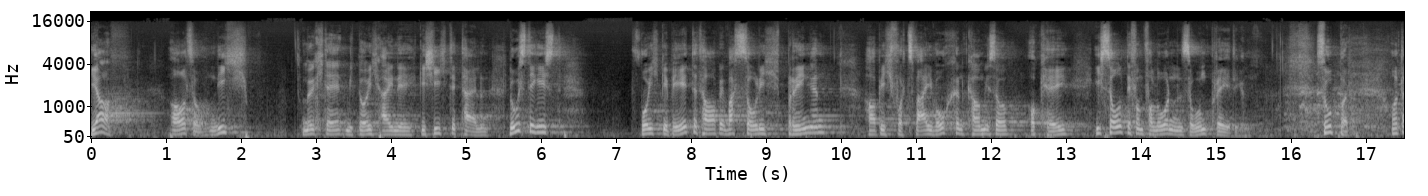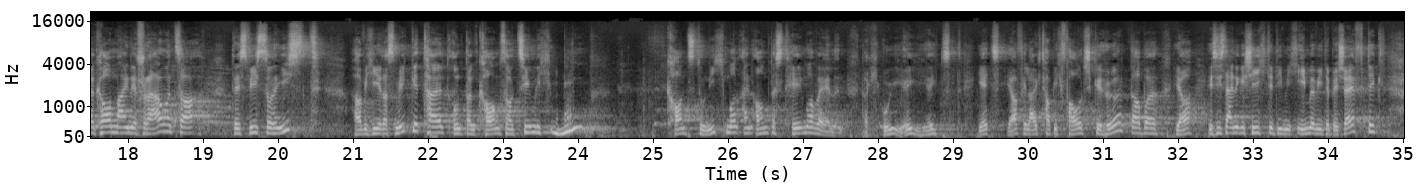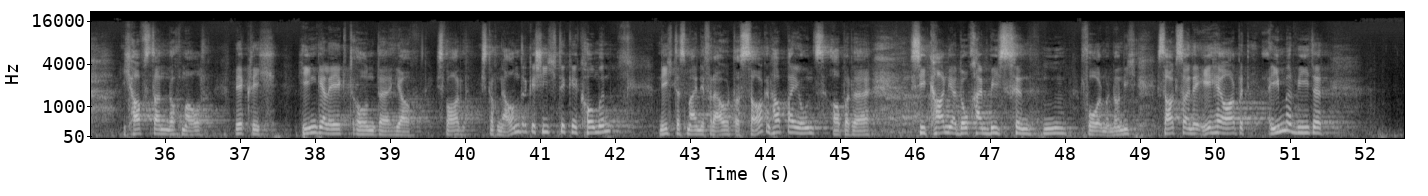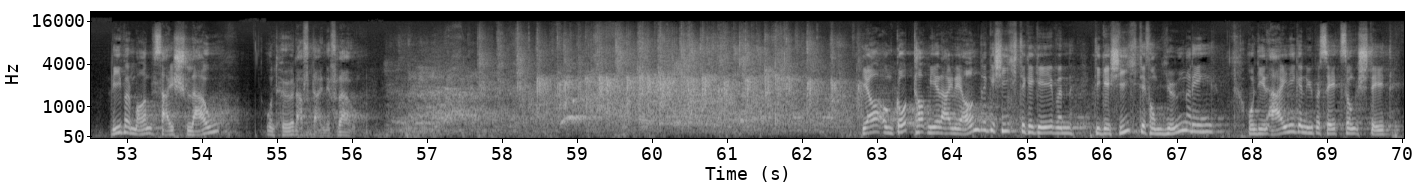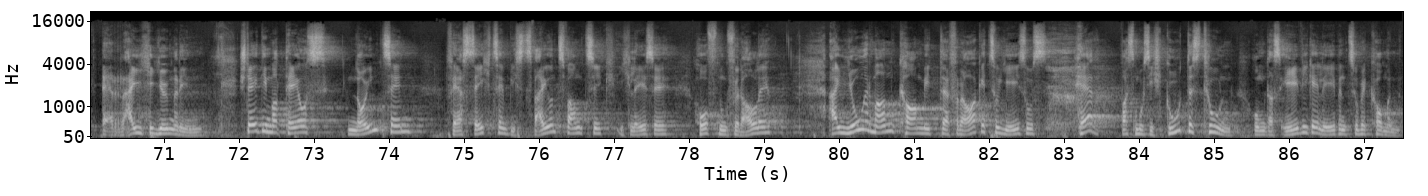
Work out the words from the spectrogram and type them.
Ja, also, ich möchte mit euch eine Geschichte teilen. Lustig ist, wo ich gebetet habe, was soll ich bringen, habe ich vor zwei Wochen kam mir so, okay, ich sollte vom verlorenen Sohn predigen. Super. Und dann kam meine Frau und sagte, das wie so ist, habe ich ihr das mitgeteilt und dann kam so ziemlich, boom, kannst du nicht mal ein anderes Thema wählen? Da dachte ich, ui, jetzt, jetzt, ja, vielleicht habe ich falsch gehört, aber ja, es ist eine Geschichte, die mich immer wieder beschäftigt. Ich habe es dann nochmal wirklich hingelegt und äh, ja, es war, ist noch eine andere Geschichte gekommen. Nicht, dass meine Frau das Sagen hat bei uns, aber äh, sie kann ja doch ein bisschen hm, formen. Und ich sage so in der Ehearbeit immer wieder, lieber Mann, sei schlau und hör auf deine Frau. Ja, und Gott hat mir eine andere Geschichte gegeben, die Geschichte vom Jüngling. Und in einigen Übersetzungen steht der reiche Jüngling. Steht in Matthäus 19, Vers 16 bis 22. Ich lese Hoffnung für alle. Ein junger Mann kam mit der Frage zu Jesus, Herr, was muss ich Gutes tun, um das ewige Leben zu bekommen?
